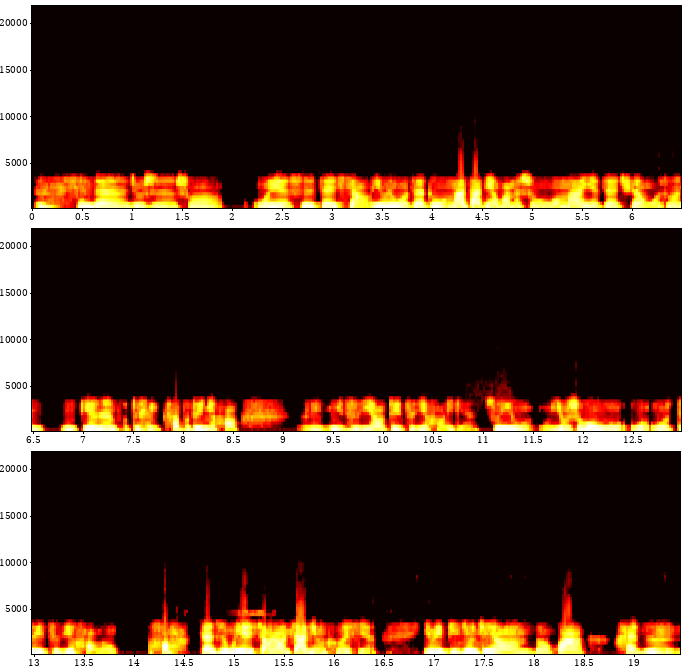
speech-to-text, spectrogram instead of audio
嗯，现在就是说。我也是在想，因为我在跟我妈打电话的时候，我妈也在劝我说：“你别人不对 他不对你好，嗯，你自己要对自己好一点。”所以我，有时候我我我对自己好了好，但是我也想让家庭和谐，因为毕竟这样的话，孩子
